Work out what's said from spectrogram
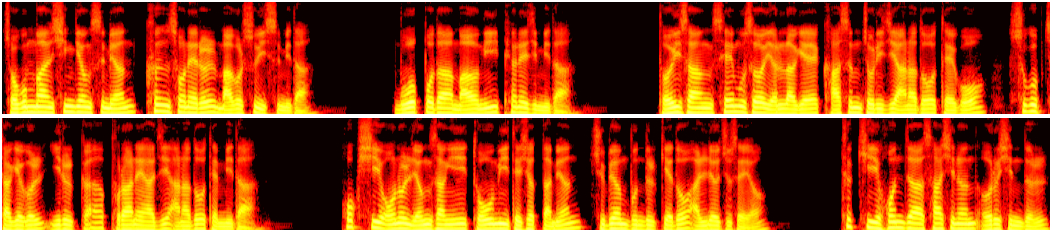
조금만 신경 쓰면 큰 손해를 막을 수 있습니다. 무엇보다 마음이 편해집니다. 더 이상 세무서 연락에 가슴 졸이지 않아도 되고 수급 자격을 잃을까 불안해하지 않아도 됩니다. 혹시 오늘 영상이 도움이 되셨다면 주변 분들께도 알려주세요. 특히 혼자 사시는 어르신들,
